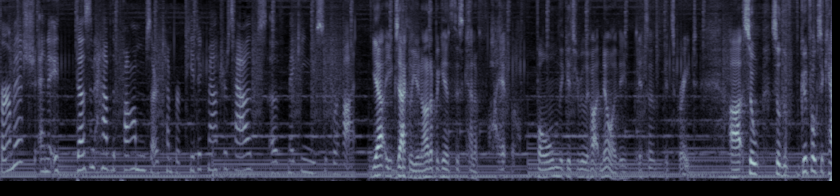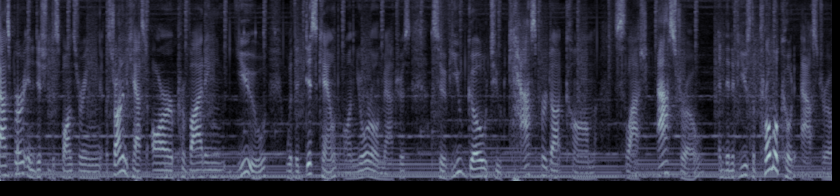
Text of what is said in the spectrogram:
firmish, and it doesn't have the problems our Tempur-Pedic mattress has of making you super hot. Yeah, exactly. You're not up against this kind of foam that gets you really hot. No, it's a it's great. Uh, so so the good folks at Casper, in addition to sponsoring Astronomy Cast, are providing you with a discount on your own mattress. So if you go to casper.com/astro, and then if you use the promo code Astro,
